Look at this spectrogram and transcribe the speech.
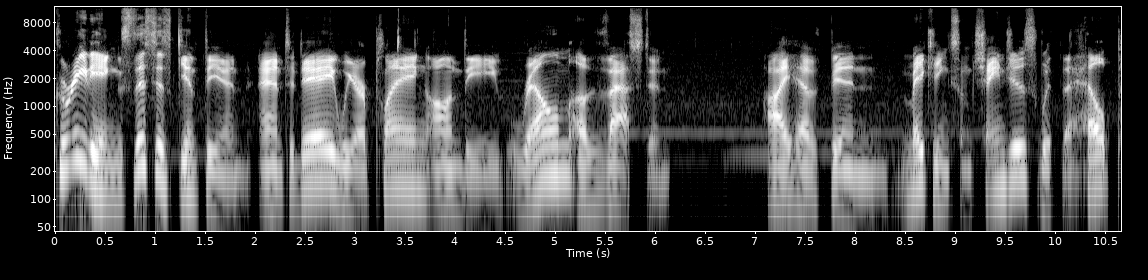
Greetings, this is Gynthian, and today we are playing on the Realm of Vastin. I have been making some changes with the help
